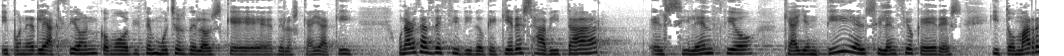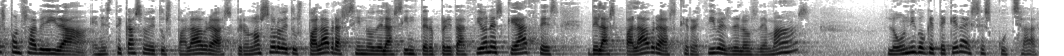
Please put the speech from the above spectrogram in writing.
y ponerle acción, como dicen muchos de los que, de los que hay aquí. Una vez has decidido que quieres habitar el silencio que hay en ti, el silencio que eres, y tomar responsabilidad, en este caso de tus palabras, pero no solo de tus palabras, sino de las interpretaciones que haces de las palabras que recibes de los demás, lo único que te queda es escuchar.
